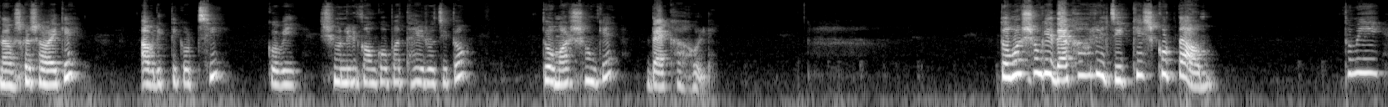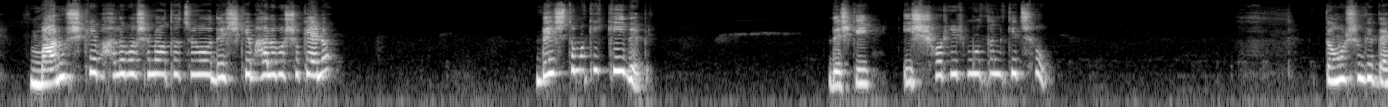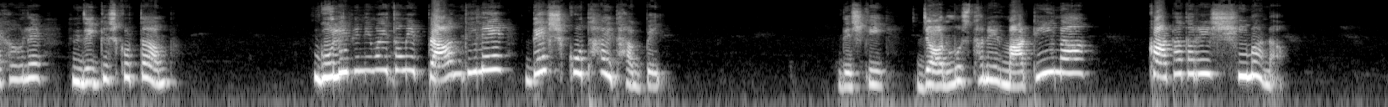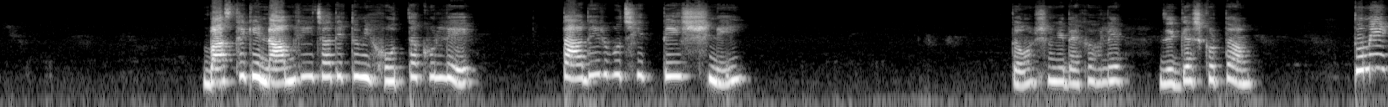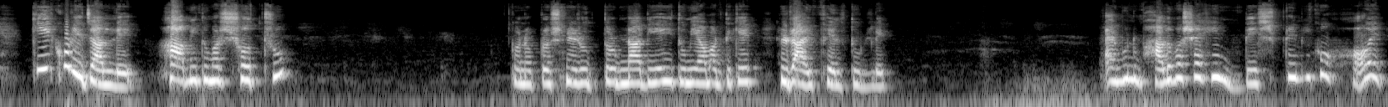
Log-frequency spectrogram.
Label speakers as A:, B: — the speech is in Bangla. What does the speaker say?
A: নমস্কার সবাইকে। আবৃত্তি করছি কবি সুনীল গঙ্গোপাধ্যায় রচিত তোমার সঙ্গে দেখা হলে। তোমার সঙ্গে দেখা হলে জিজ্ঞেস করতাম, তুমি মানুষকে ভালোবাসো না অথচ দেশকে ভালোবাসো কেন? দেশ তোমাকে কি দেবে? দেশ কি ঈশ্বরের মতন কিছু? তোমার সঙ্গে দেখা হলে জিজ্ঞেস করতাম গুলি বিনিময়ে তুমি প্রাণ দিলে দেশ কোথায় থাকবে? দেশ কি জন্মস্থানের মাটি না কাটাতারের সীমানা? বাস থেকে নামলেই যাদের তুমি হত্যা করলে, তাদের বুঝি দেশ নেই? তোমার সঙ্গে দেখা হলে জিজ্ঞাসা করতাম, তুমি কি করে জানলে আমি তোমার শত্রু? কোনো প্রশ্নের উত্তর না দিয়েই তুমি আমার দিকে রাইফেল তুললে। এমন ভালোবাসাহীন দেশপ্রেমিকও হয়?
